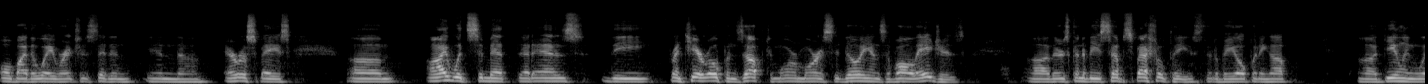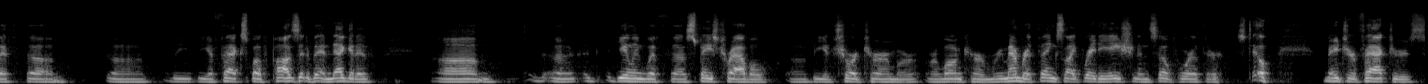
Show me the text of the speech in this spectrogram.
oh, by the way, were interested in, in uh, aerospace. Um, I would submit that as the frontier opens up to more and more civilians of all ages, uh, there's going to be subspecialties that'll be opening up, uh, dealing with um, uh, the, the effects, both positive and negative, um, uh, dealing with uh, space travel, uh, be it short term or, or long term. Remember, things like radiation and so forth are still major factors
